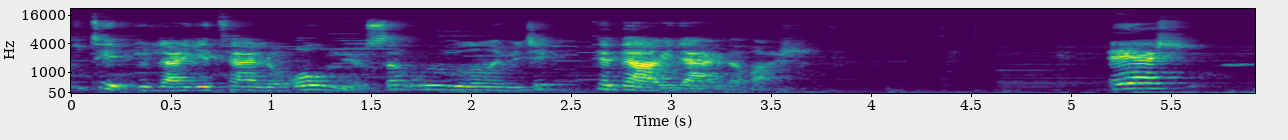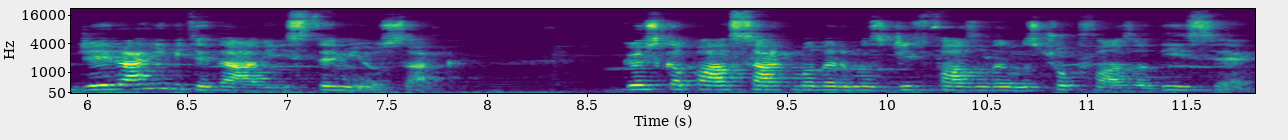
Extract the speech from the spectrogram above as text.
bu tedbirler yeterli olmuyorsa uygulanabilecek tedaviler de var. Eğer cerrahi bir tedavi istemiyorsak, göz kapağı sarkmalarımız, cilt fazlalığımız çok fazla değilse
